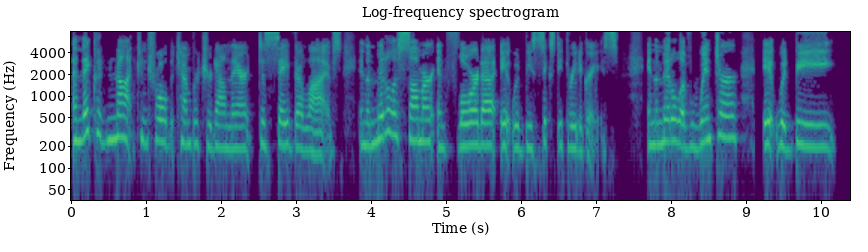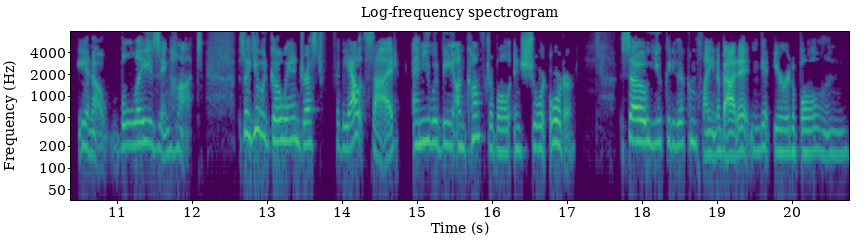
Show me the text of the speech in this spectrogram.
and they could not control the temperature down there to save their lives. In the middle of summer in Florida, it would be 63 degrees. In the middle of winter, it would be, you know, blazing hot. So you would go in dressed for the outside and you would be uncomfortable in short order. So you could either complain about it and get irritable and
